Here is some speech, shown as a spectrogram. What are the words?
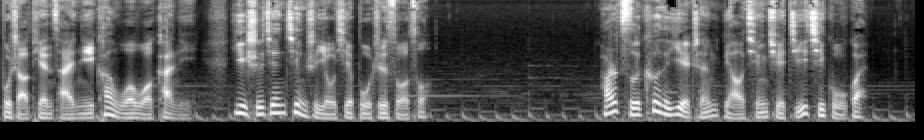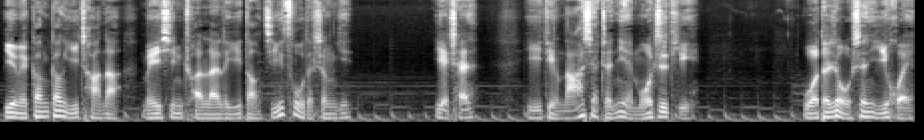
不少天才，你看我，我看你，一时间竟是有些不知所措。而此刻的叶晨表情却极其古怪，因为刚刚一刹那，眉心传来了一道急促的声音：“叶晨，一定拿下这念魔之体。我的肉身已毁，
